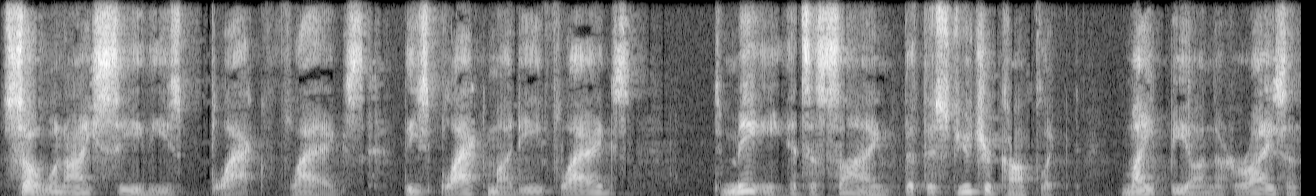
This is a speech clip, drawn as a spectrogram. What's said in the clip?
So when I see these black flags, these black Mahdi flags, to me, it's a sign that this future conflict might be on the horizon,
